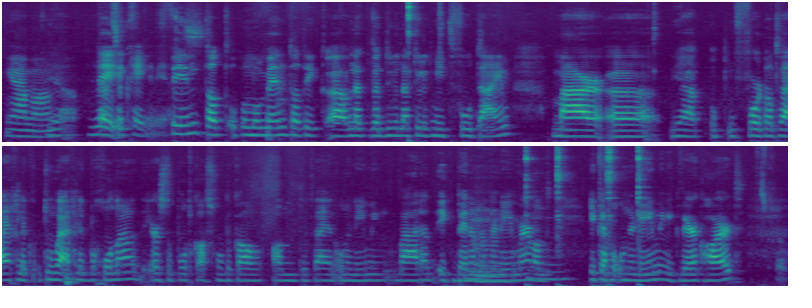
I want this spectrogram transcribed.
ja, man. Ja. Nee, Nee, ik vind dat op het moment dat ik, eh, net- we doen het natuurlijk niet fulltime, maar eh, ja, op, voordat we eigenlijk, toen we eigenlijk begonnen, de eerste podcast vond ik al van dat wij een onderneming waren. Ik ben een Mm. ondernemer, want Mm. ik heb een onderneming, ik werk hard Klopt.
